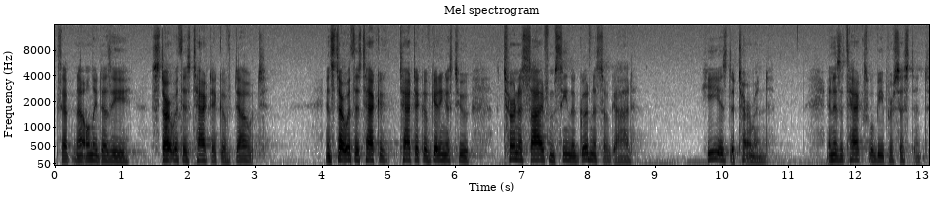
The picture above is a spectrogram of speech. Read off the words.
Except not only does he start with his tactic of doubt and start with his tactic of getting us to turn aside from seeing the goodness of God, he is determined, and his attacks will be persistent.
